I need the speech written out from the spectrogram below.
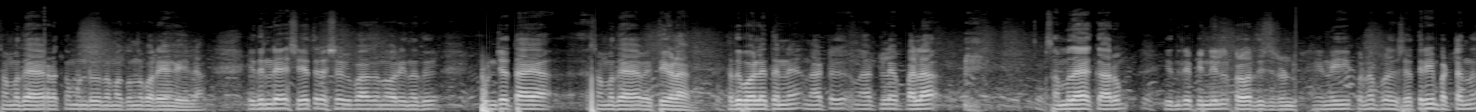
സമുദായ അടക്കമുണ്ട് നമുക്കൊന്നും പറയാൻ കഴിയില്ല. ഇതിന്റെ ക്ഷേത്രരക്ഷ വിഭാഗം എന്ന് പറയുന്നത് പുഞ്ചത്തായ സമുദായ വ്യക്തികളാണ്. അതുപോലെ തന്നെ നാട്ട് നാട്ടിലെ പല സമുദായക്കാരും ഇതിന്റെ പിന്നിൽ പ്രവർത്തിച്ചിട്ടുണ്ട്. ഇനി ഈ പ്രദേശം എത്രയും പെട്ടെന്ന്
